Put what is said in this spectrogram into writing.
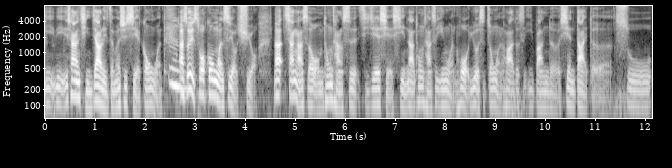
你你向请教你怎么去写公文，嗯、那所以说公文是有趣哦。那香港的时候，我们通常是直接写信，那通常是英文或如果是中文的话，都是一般的现代的书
